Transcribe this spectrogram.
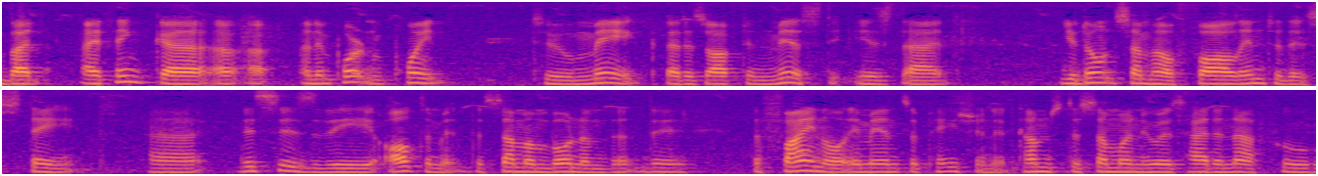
But I think uh, a, a, an important point to make that is often missed is that you don't somehow fall into this state. Uh, this is the ultimate, the summum bonum, the, the the final emancipation. It comes to someone who has had enough, who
